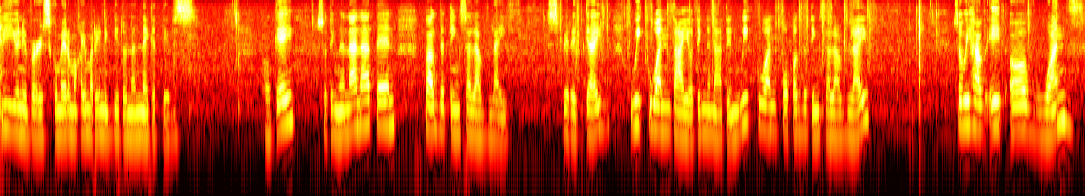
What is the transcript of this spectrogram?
Ni universe, kung meron man kayo marinig dito na negatives. Okay? So, tingnan na natin pagdating sa love life. Spirit guide. Week 1 tayo. Tingnan natin. Week 1 po pagdating sa love life. So, we have 8 of Wands.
